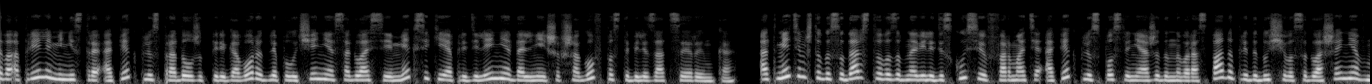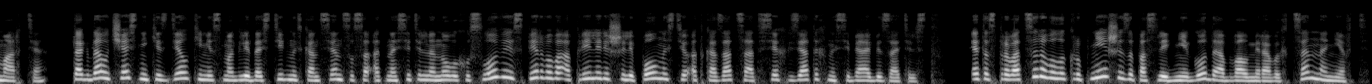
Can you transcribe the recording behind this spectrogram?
апреля министры ОПЕК плюс продолжат переговоры для получения согласия Мексики и определения дальнейших шагов по стабилизации рынка. Отметим, что государства возобновили дискуссию в формате ОПЕК плюс после неожиданного распада предыдущего соглашения в марте. Тогда участники сделки не смогли достигнуть консенсуса относительно новых условий и с 1 апреля решили полностью отказаться от всех взятых на себя обязательств. Это спровоцировало крупнейший за последние годы обвал мировых цен на нефть.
